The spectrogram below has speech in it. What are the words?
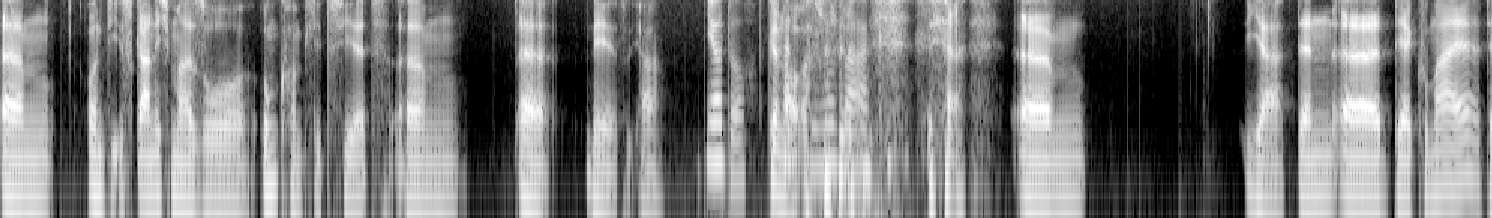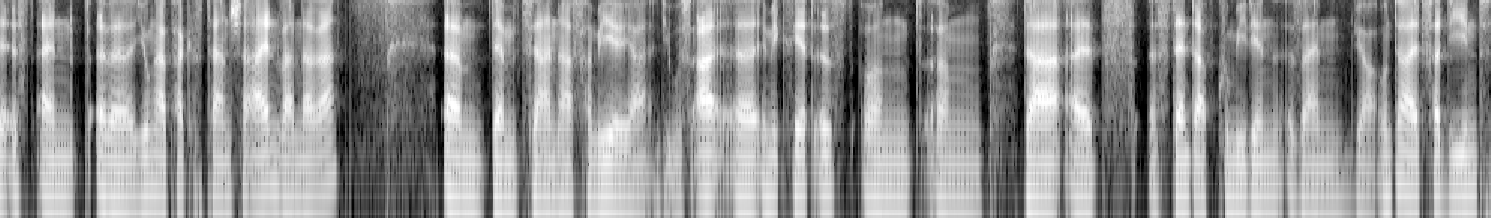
Ähm, und die ist gar nicht mal so unkompliziert. Ähm, äh, nee, ja. Ja, doch. Genau. Kannst du so sagen. ja, ähm, ja, denn äh, der Kumal, der ist ein äh, junger pakistanischer Einwanderer, ähm, der mit seiner Familie ja in die USA äh, emigriert ist und ähm, da als Stand-up-Comedian seinen ja, Unterhalt verdient.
